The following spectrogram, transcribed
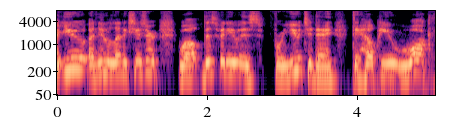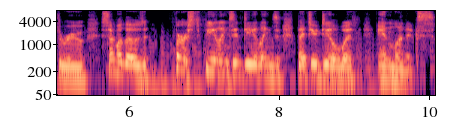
Are you a new Linux user? Well, this video is for you today to help you walk through some of those first feelings and dealings that you deal with in Linux.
